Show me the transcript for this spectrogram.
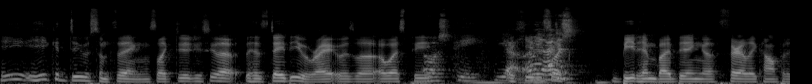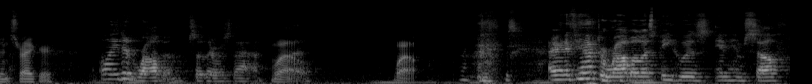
he he could do some things. Like, did you see that his debut? Right, it was a OSP. OSP, yeah. Like, I mean, just, I like- just Beat him by being a fairly competent striker. well, he did rob him, so there was that. Well, well, I mean, if you have to rob OSP, who is in himself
